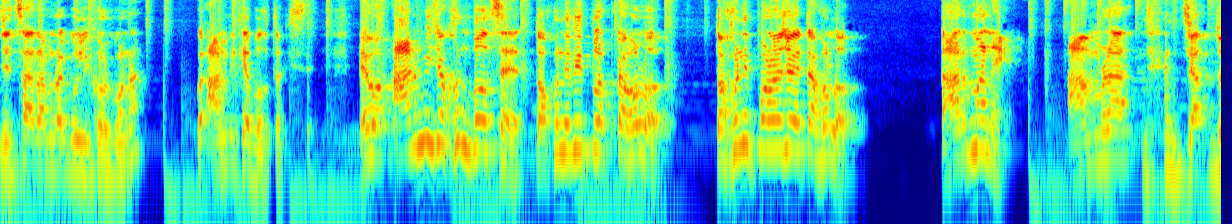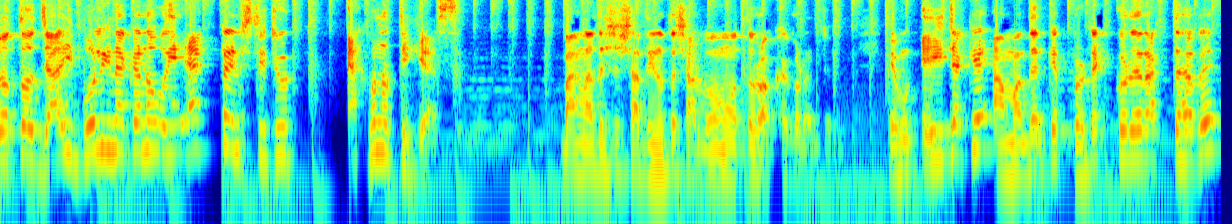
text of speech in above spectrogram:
যে, স্যার, আমরা গুলি করব না। আর্মিকে বলতে হয়েছে এবং আর্মি যখন বলছে, তখনই বিপ্লবটা হলো। তখনই পরাজয়টা হলো। তার মানে আমরা যত যাই বলি না কেন, ওই একটা ইনস্টিটিউট এখনও টিকে আছে। বাংলাদেশের স্বাধীনতা সার্বভৌমত্ব রক্ষা করার জন্য। এবং এইটাকে আমাদেরকে প্রোটেক্ট করে রাখতে হবে।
